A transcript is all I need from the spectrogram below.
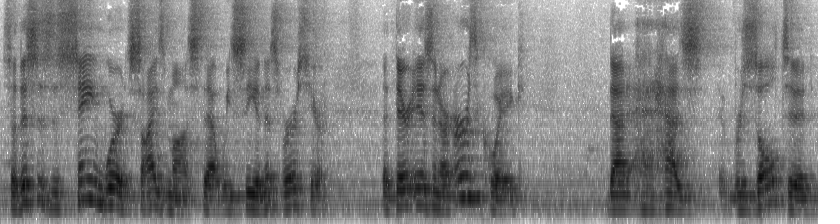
So this is the same word, seismos, that we see in this verse here. That there is an earthquake that has resulted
